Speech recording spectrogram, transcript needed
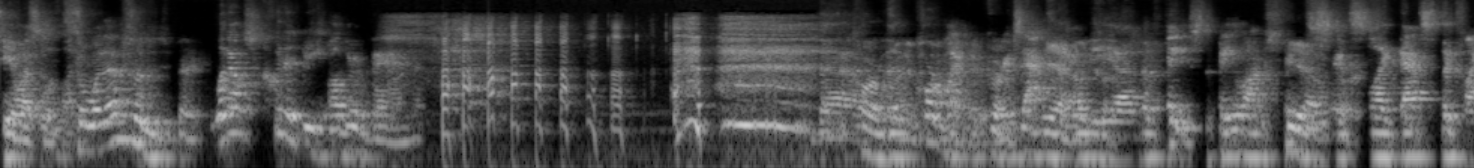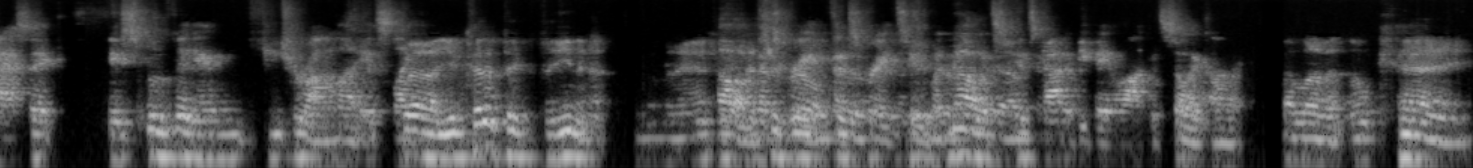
TOS look like. So what episode did you pick? what else could it be other than the Core the Mind. core mind? Of course. Exactly. Yeah, okay. The uh, the face, the Balok's Yeah, face. of it's like that's the classic. They spoof it in Futurama. It's like well, you could have picked VNet. Menagerie. oh, that's, great. That's great too. But no, it's Yeah. it's got to be Baylock. It's so iconic. I love it. Okay.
